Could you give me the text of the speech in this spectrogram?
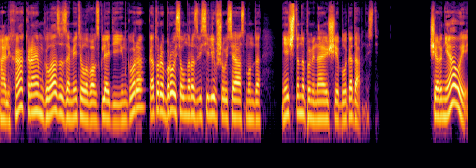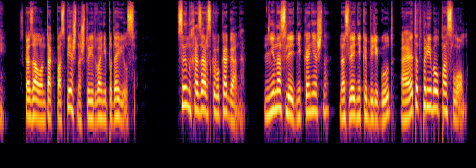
Альха краем глаза заметила во взгляде Ингвара, который бросил на развеселившегося Асмунда, нечто напоминающее благодарность. «Чернявый?» — сказал он так поспешно, что едва не подавился. «Сын хазарского кагана. Не наследник, конечно. Наследника берегут, а этот прибыл послом.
